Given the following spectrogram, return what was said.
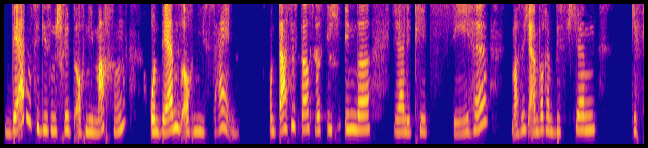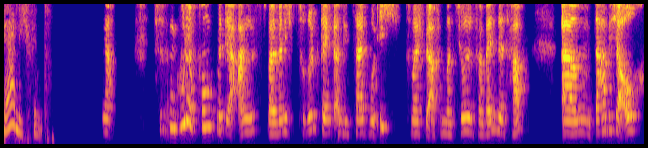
werden sie diesen Schritt auch nie machen und werden es auch nie sein. Und das ist das, was ich in der Realität sehe, was ich einfach ein bisschen gefährlich finde. Es ist ein guter Punkt mit der Angst, weil wenn ich zurückdenke an die Zeit, wo ich zum Beispiel Affirmationen verwendet habe, ähm, da habe ich ja auch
